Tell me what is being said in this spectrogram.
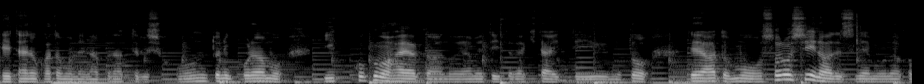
兵隊の方もね、亡くなってるし、本当にこれはもう一刻も早くあのやめていただきたいっていうのと、で、あともう恐ろしいのはですね、もうなんか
